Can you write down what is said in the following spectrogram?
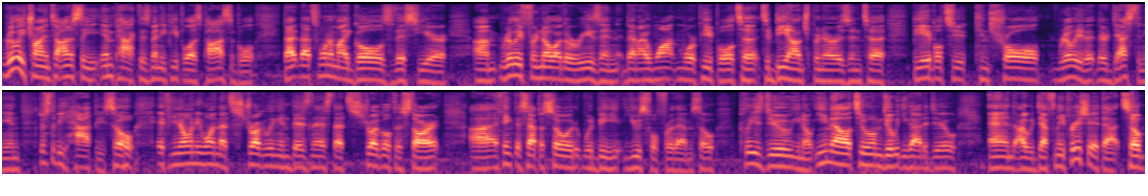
really trying to honestly impact as many people as possible. That that's one of my goals this year. Um, really for no other reason than I want more people to to be entrepreneurs and to be able to control really the, their destiny and just to be happy. So if you know anyone that's struggling in business, that's struggled to start, uh, I think this episode would be useful for them. So please do, you know, email it to them, do what you got to do, and I would definitely appreciate that. So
